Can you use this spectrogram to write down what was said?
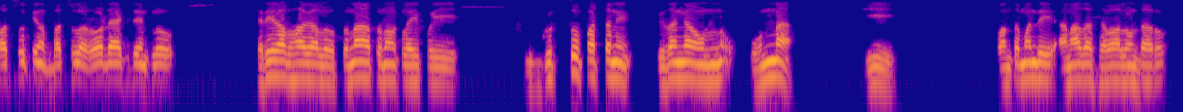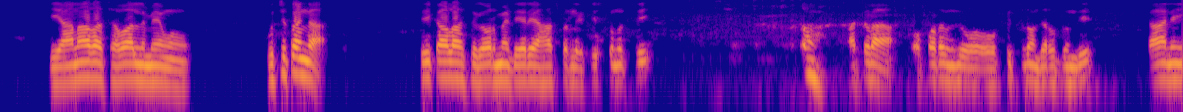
బస్సు కింద బస్సులో రోడ్ యాక్సిడెంట్లు శరీర భాగాలు తునాతునకలైపోయి గుర్తు గుర్తుపట్టని విధంగా ఉన్న ఉన్న ఈ కొంతమంది అనాథ శవాలు ఉంటారు ఈ అనాథ శవాల్ని మేము ఉచితంగా శ్రీకాళహస్తి గవర్నమెంట్ ఏరియా హాస్పిటల్కి తీసుకుని వచ్చి అక్కడ ఒప్పడం ఒప్పించడం జరుగుతుంది. కానీ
